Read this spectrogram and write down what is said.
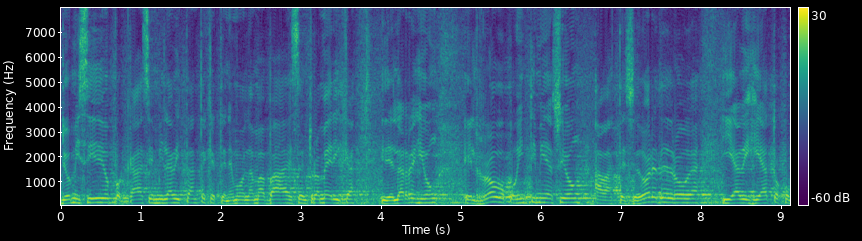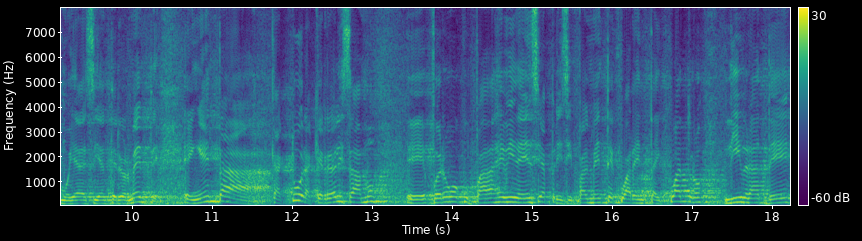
de homicidios por cada 100 mil habitantes que tenemos la más baja de Centroamérica y de la región, el robo con intimidación, abastecedores de droga y avigiato, como ya decía anteriormente. En esta captura que realizamos eh, fueron ocupadas evidencias, principalmente 44 libras de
